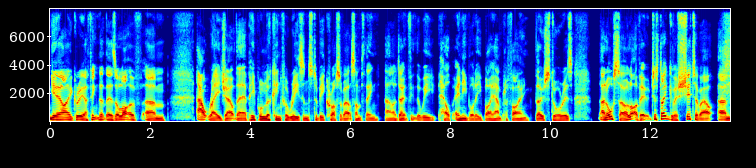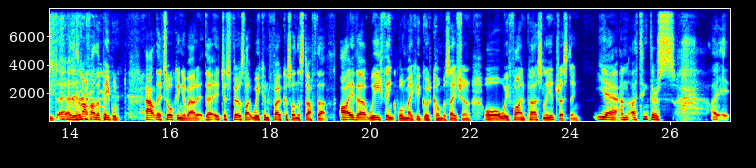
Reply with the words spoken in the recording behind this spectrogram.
Yeah, I agree. I think that there's a lot of um, outrage out there, people looking for reasons to be cross about something. And I don't think that we help anybody by amplifying those stories and also a lot of it just don't give a shit about. And uh, there's enough other people out there talking about it that it just feels like we can focus on the stuff that either we think will make a good conversation or we find personally interesting. Yeah, and I think there's, I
